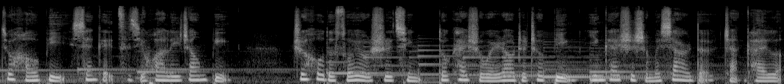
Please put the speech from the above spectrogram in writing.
就好比先给自己画了一张饼，之后的所有事情都开始围绕着这饼应该是什么馅儿的展开了。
